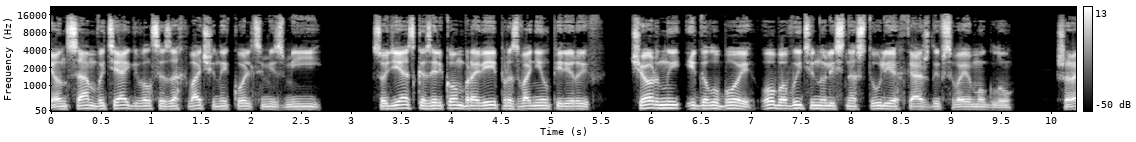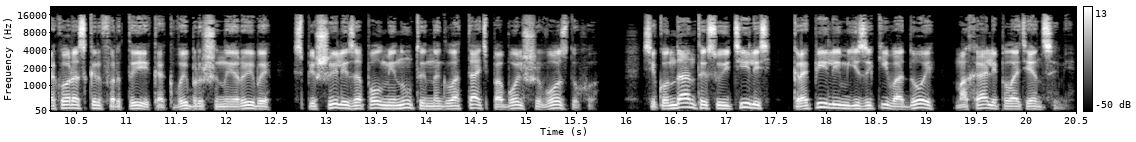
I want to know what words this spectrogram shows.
и он сам вытягивался, захваченный кольцами змеи. Судья с козырьком бровей прозвонил перерыв. Черный и голубой оба вытянулись на стульях, каждый в своем углу. Широко раскрыв рты, как выброшенные рыбы, спешили за полминуты наглотать побольше воздуху. Секунданты суетились, кропили им языки водой, махали полотенцами.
